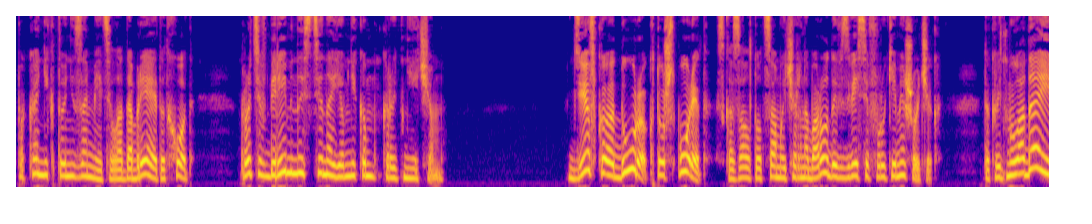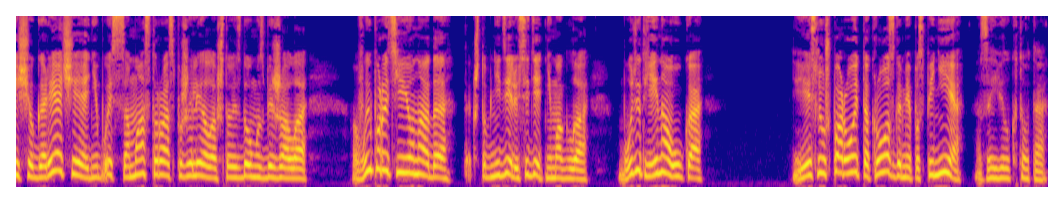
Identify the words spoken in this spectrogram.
пока никто не заметил, одобряя этот ход. Против беременности наемникам крыть нечем. «Девка дура, кто ж спорит?» — сказал тот самый чернобородый, взвесив в руке мешочек. «Так ведь молодая еще, горячая, небось, сама сто раз пожалела, что из дома сбежала. Выпороть ее надо, так чтобы неделю сидеть не могла. Будет ей наука». «Если уж порой, так розгами по спине», — заявил кто-то.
